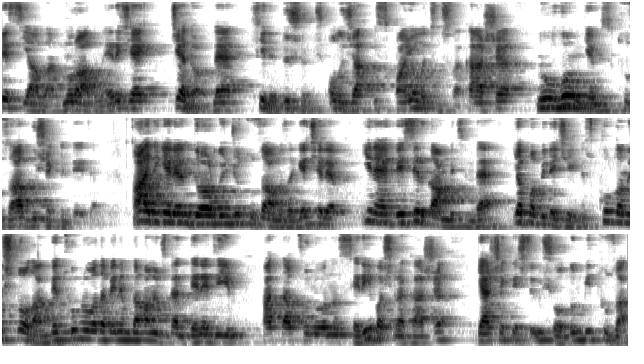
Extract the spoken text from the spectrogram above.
ve siyahlar muradına erecek. C4 ile fili düşürmüş olacak. İspanyol açılışına karşı Nuh'un gemisi tuzağı bu şekildeydi. Haydi gelin dördüncü tuzağımıza geçelim. Yine vezir gambitinde yapabileceğiniz kullanışlı olan ve turnuvada benim daha önceden denediğim hatta turnuvanın seri başına karşı gerçekleştirmiş olduğum bir tuzak.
